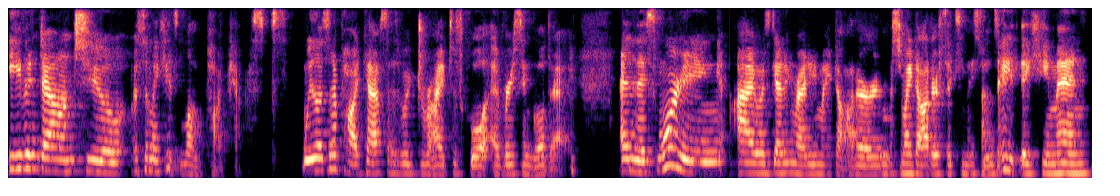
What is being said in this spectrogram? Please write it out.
even down to so my kids love podcasts. We listen to podcasts as we drive to school every single day. And this morning, I was getting ready. My daughter, so my daughter's six and my son's eight, they came in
